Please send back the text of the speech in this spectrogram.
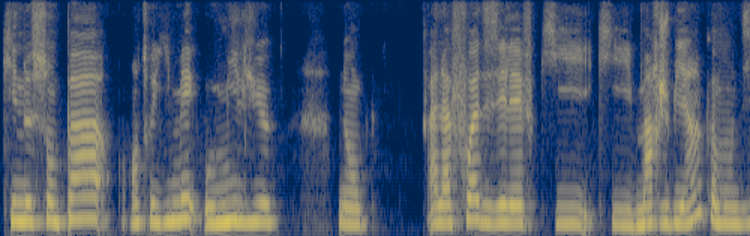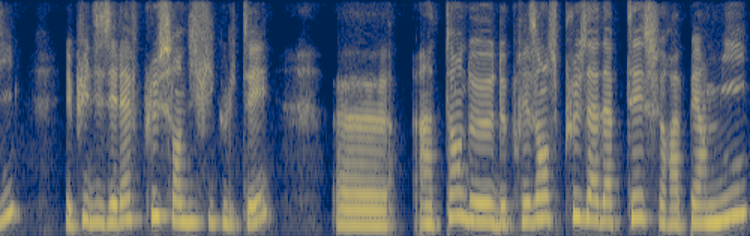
qui ne sont pas entre guillemets au milieu. Donc, à la fois des élèves qui, qui marchent bien, comme on dit, et puis des élèves plus en difficulté. un temps de, de, présence plus adapté sera permis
